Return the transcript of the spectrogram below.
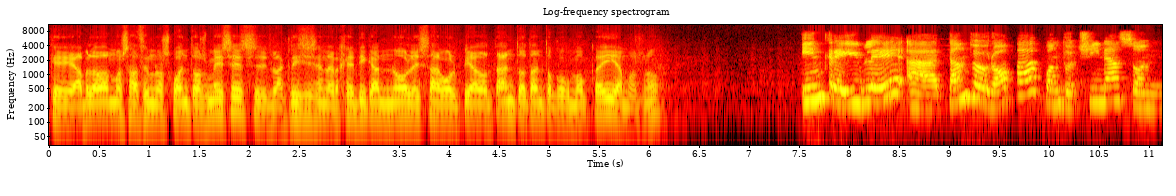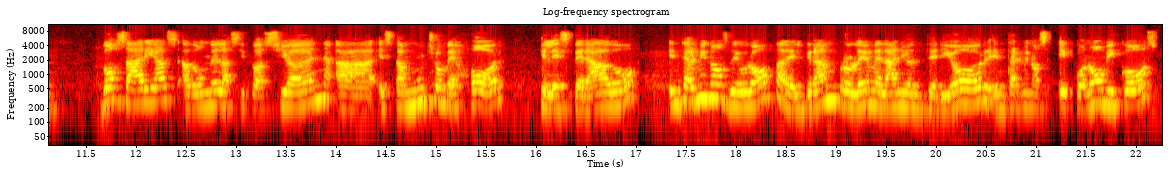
que hablábamos hace unos cuantos meses, la crisis energética no les ha golpeado tanto, tanto como creíamos, ¿no? Increíble. Uh, tanto Europa cuanto China son dos áreas a donde la situación uh, está mucho mejor que el esperado. En términos de Europa, el gran problema el año anterior, en términos económicos,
